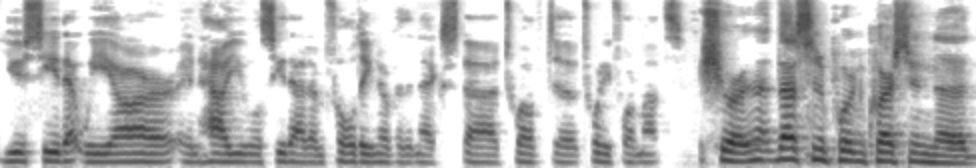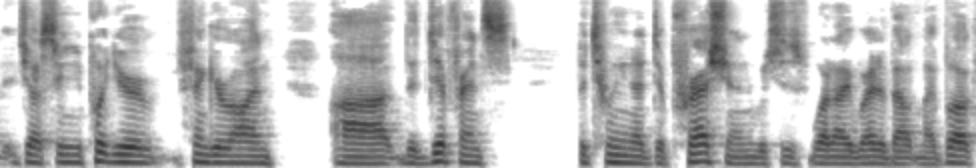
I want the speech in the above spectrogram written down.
you see that we are and how you will see that unfolding over the next uh, 12 to 24 months. Sure. That's an important question, uh, Justin. You put your finger on uh, the difference between a depression, which is what I write about in my book,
